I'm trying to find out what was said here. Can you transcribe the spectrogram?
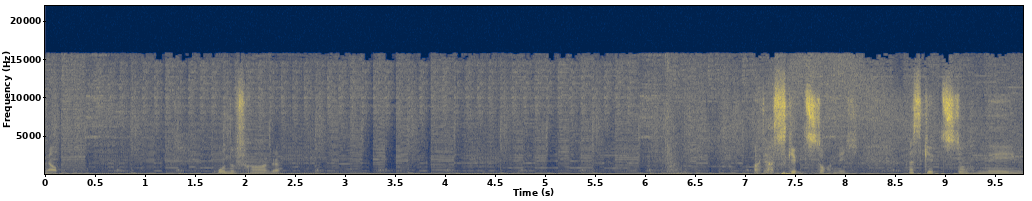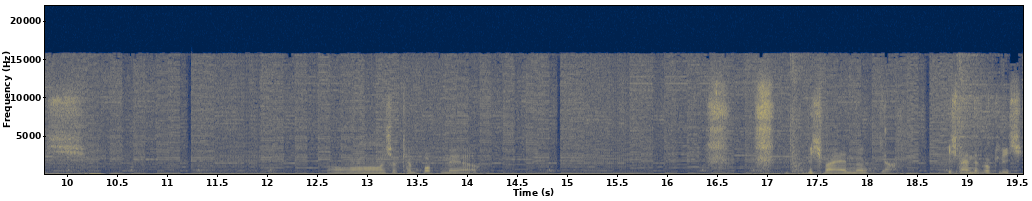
Ja. Ohne Frage. Aber das gibt's doch nicht. Das gibt's doch nicht. Oh, ich hab keinen Bock mehr. Ich weine, ja. Ich weine wirklich.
